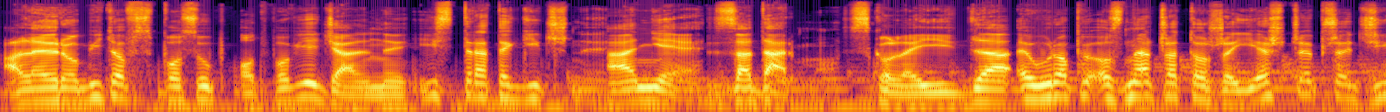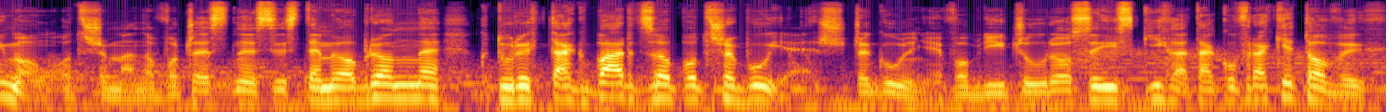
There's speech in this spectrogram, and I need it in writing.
ale robi to w sposób odpowiedzialny i strategiczny, a nie za darmo. Z kolei dla Europy oznacza to, że jeszcze przed zimą otrzyma nowoczesne systemy obronne, których tak bardzo potrzebuje, szczególnie w obliczu rosyjskich ataków rakietowych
